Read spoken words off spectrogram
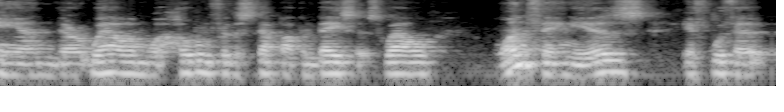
And they're, well, I'm hoping for the step up in basis. Well, one thing is if with a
